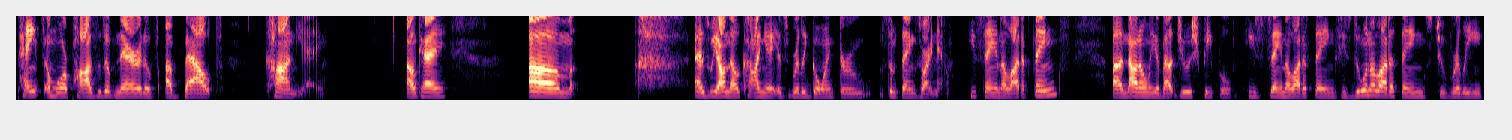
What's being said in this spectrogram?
paint a more positive narrative about Kanye. Okay? Um as we all know, Kanye is really going through some things right now. He's saying a lot of things, uh, not only about Jewish people, he's saying a lot of things. He's doing a lot of things to really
